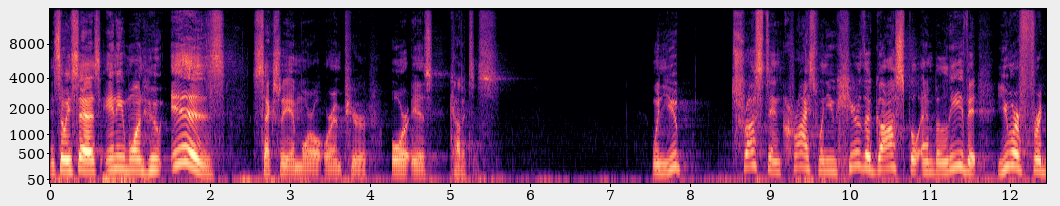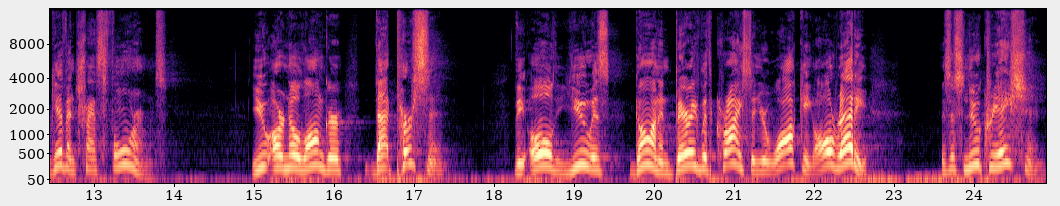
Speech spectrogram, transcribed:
And so he says, anyone who is sexually immoral or impure or is covetous. When you trust in Christ, when you hear the gospel and believe it, you are forgiven, transformed. You are no longer that person. The old you is gone and buried with Christ, and you're walking already is this new creation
